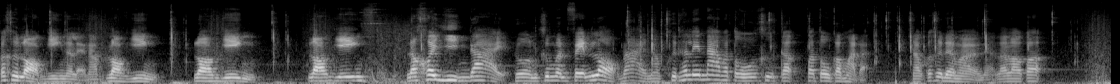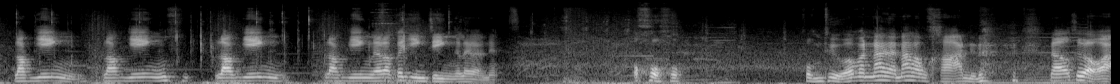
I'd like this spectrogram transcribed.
ก็คือหลอกยิงนั่นแหละนะครับหลอกยิงหลอกยิงหลอกยิงแล้วค่อยยิงได้ทุกคนคือมันเฟ้นหลอกได้นะครับคือถ้าเล่นหน้าประตูก็คือประตูกำหมัดอะนะครับก็คือเดินมาแบบนี้แล้วเราก็หลอกยิงหลอกยิงหลอกยิงหลอกยิงแล้วเราก็ยิงจริงอะไรแบบเนี้ยโอ้โห ผมถือว่ามันน่าจะน่ารำคาญอยู่นะ แล้วคือแบบว่า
